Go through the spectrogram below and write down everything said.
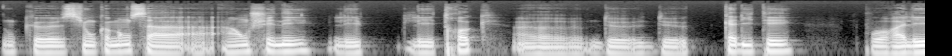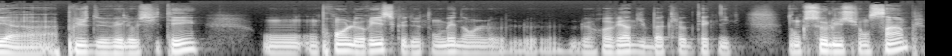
Donc, euh, si on commence à, enchaîner les, trocs euh, de, qualité pour aller à, plus de vélocité, on, prend le risque de tomber dans le, revers du backlog technique. Donc, solution simple,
